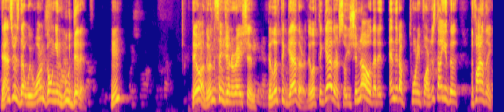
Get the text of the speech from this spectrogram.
The answer is that we weren't going in who did it. Hmm? They are. They're in the same generation. They live together. They live together. So you should know that it ended up 24. I'm just telling you the, the final thing.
